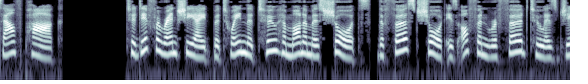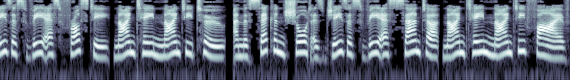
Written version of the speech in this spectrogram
South Park. To differentiate between the two homonymous shorts, the first short is often referred to as Jesus vs. Frosty 1992, and the second short as Jesus vs. Santa 1995.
